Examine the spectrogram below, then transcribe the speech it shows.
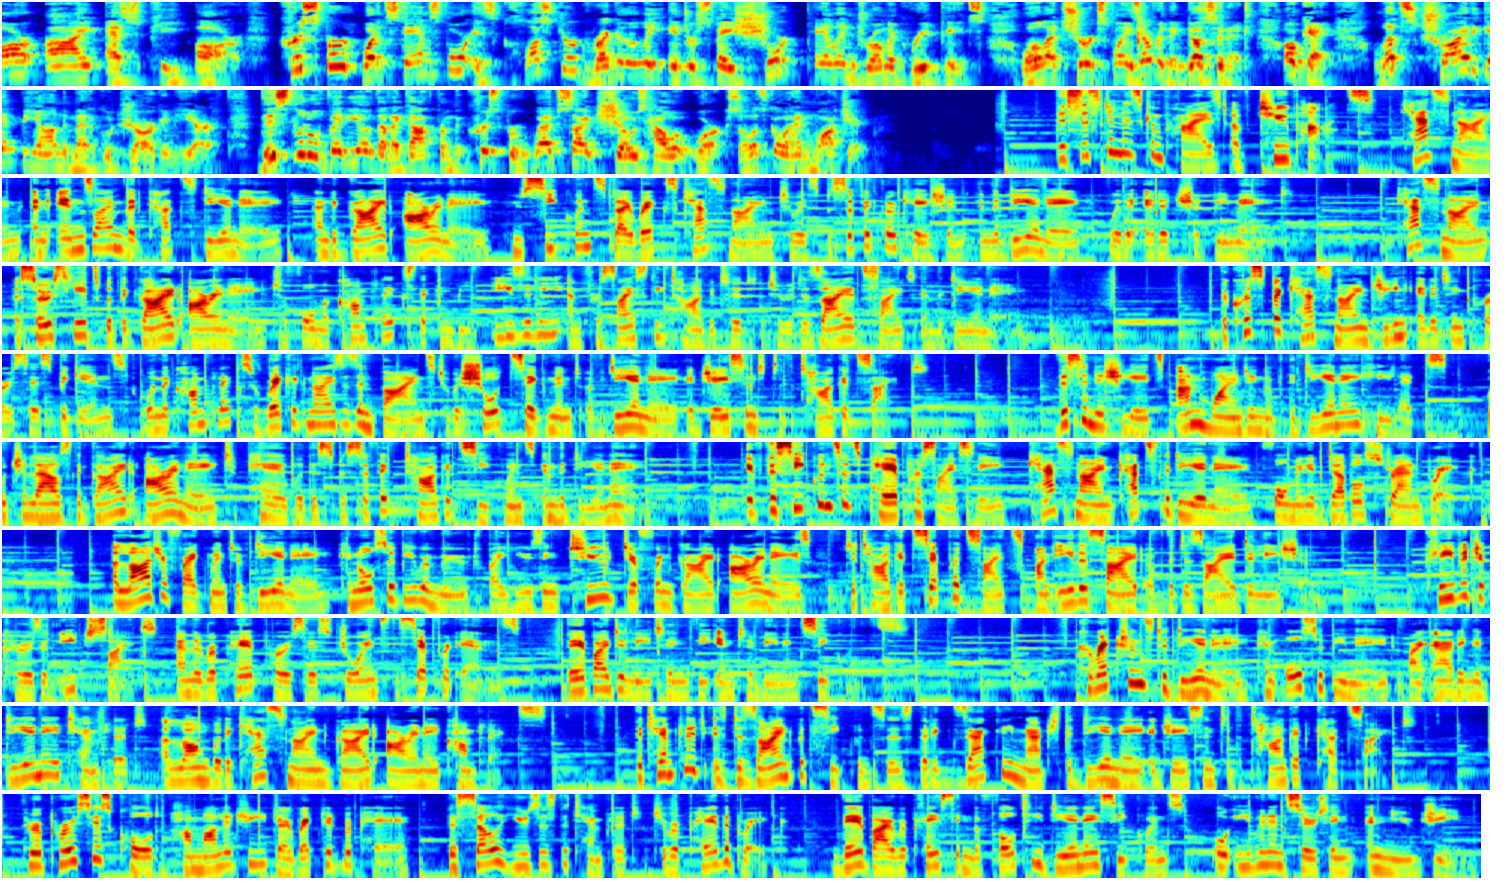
CRISPR, what it stands for is cluster regularly interspaced short palindromic repeats. Well, that sure explains everything, doesn't it? Okay, let's try to get beyond the medical jargon here. This little video that I got from the CRISPR website shows how it works, so let's go ahead and watch it. The system is comprised of two parts Cas9, an enzyme that cuts DNA, and a guide RNA whose sequence directs Cas9 to a specific location in the DNA where the edit should be made. Cas9 associates with the guide RNA to form a complex that can be easily and precisely targeted to a desired site in the DNA. The CRISPR-Cas9 gene editing process begins when the complex recognizes and binds to a short segment of DNA adjacent to the target site. This initiates unwinding of the DNA helix, which allows the guide RNA to pair with a specific target sequence in the DNA. If the sequences pair precisely, Cas9 cuts the DNA, forming a double strand break. A larger fragment of DNA can also be removed by using two different guide RNAs to target separate sites on either side of the desired deletion. Cleavage occurs at each site, and the repair process joins the separate ends, thereby deleting the intervening sequence. Corrections to DNA can also be made by adding a DNA template along with a Cas9 guide RNA complex. The template is designed with sequences that exactly match the DNA adjacent to the target cut site. Through a process called homology directed repair, the cell uses the template to repair the break, thereby replacing the faulty DNA sequence or even inserting a new gene.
